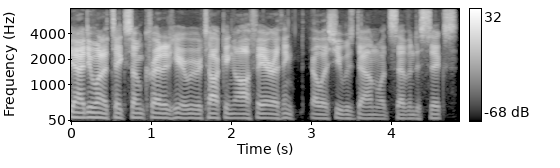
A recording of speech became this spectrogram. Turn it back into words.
Yeah, I do want to take some credit here. We were talking off air. I think LSU was down what seven to six.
